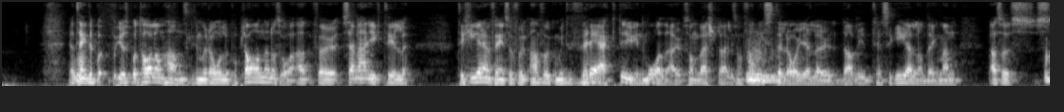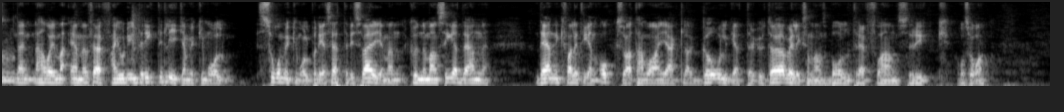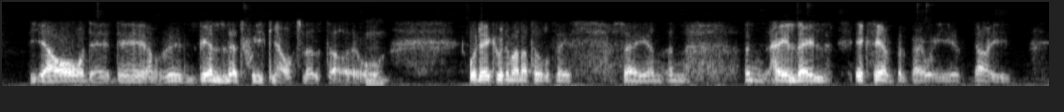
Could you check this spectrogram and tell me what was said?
Jag tänkte på, just på tal om hans liksom, roll på planen och så. För sen när han gick till, till Heerenveen så full, han fullkomligt vräkte ju in mål där. Som värsta liksom, Van mm. Nistelrooy eller David Trezeguet eller någonting. Men alltså, mm. när, när, han var i MFF, han gjorde inte riktigt lika mycket mål, så mycket mål på det sättet i Sverige. Men kunde man se den, den kvaliteten också, att han var en jäkla goalgetter utöver liksom hans bollträff och hans ryck och så. Ja, det, det är väldigt skickliga avslutare. Och, mm. och det kunde man naturligtvis se en, en, en hel del exempel på i, ja, i,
